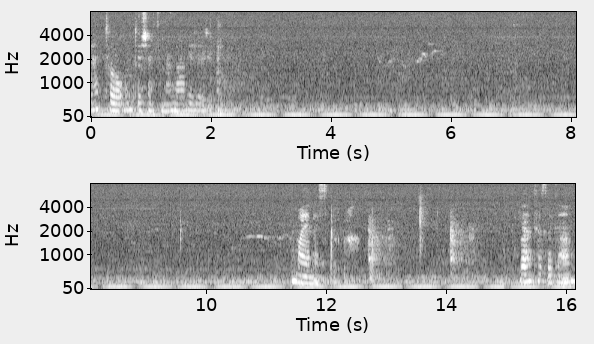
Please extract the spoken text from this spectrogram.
Və toğun döşətini əlavə edirik. Mayonez qırırıq. Və təzədən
